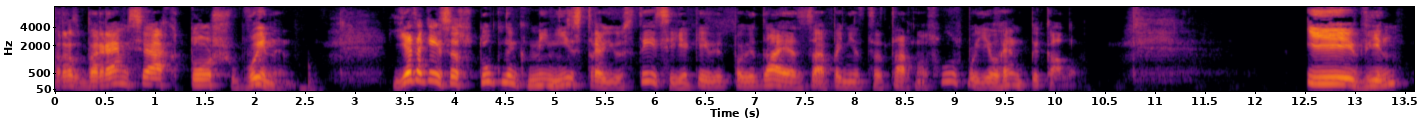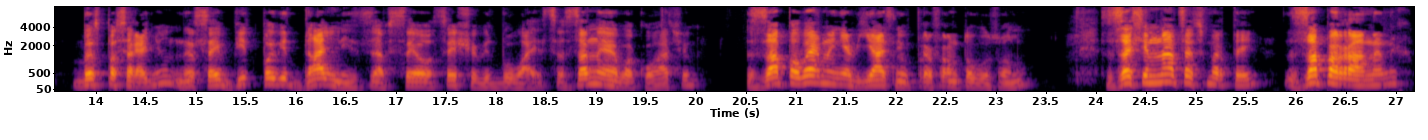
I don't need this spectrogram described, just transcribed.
розберемося, хто ж винен. Є такий заступник міністра юстиції, який відповідає за пенітенціарну службу Євген Пікалов. І він безпосередньо несе відповідальність за все це, що відбувається, за неевакуацію, за повернення в'язнів в прифронтову зону, за 17 смертей, за поранених.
